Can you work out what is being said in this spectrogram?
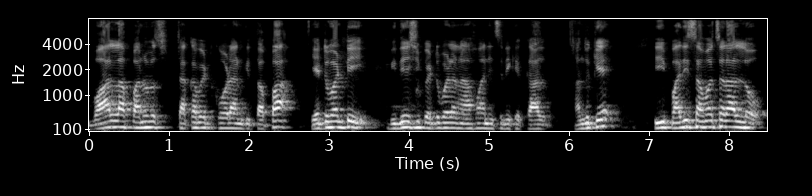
వాళ్ళ పనులు చక్కబెట్టుకోవడానికి తప్ప ఎటువంటి విదేశీ పెట్టుబడులను ఆహ్వానించడానికి కాదు. అందుకే ఈ పది సంవత్సరాల్లో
